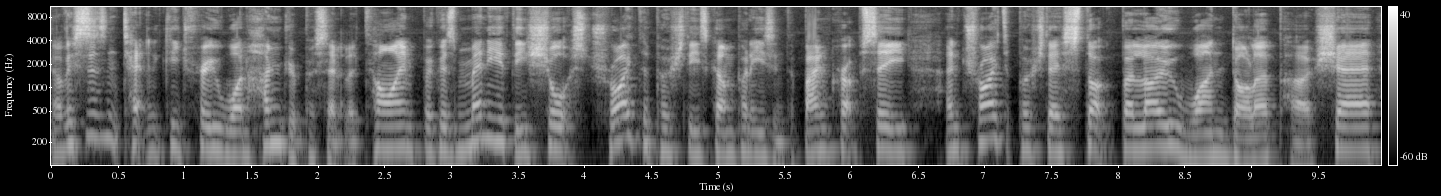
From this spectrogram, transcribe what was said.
Now, this isn't technically true 100% of the time because many of these shorts try to push these companies into bankruptcy and try to push their stock below $1 per share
